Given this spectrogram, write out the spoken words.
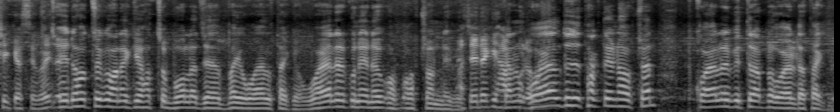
ঠিক আছে ভাই। এটা হচ্ছে কি অনেকে হচ্ছে বলে যে ভাই অয়েল থাকে। অয়েলের কোনো অপশন নেবে আচ্ছা এটা কি কারণ? অয়েল যদি থাকতো না অপশন কয়েলের ভিতরে আপনার অয়েলটা থাকবে।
